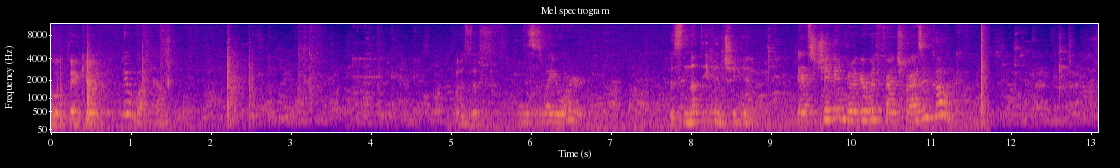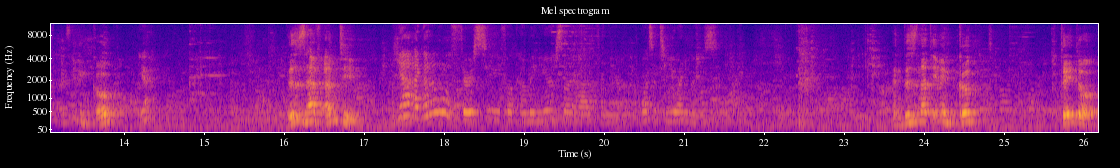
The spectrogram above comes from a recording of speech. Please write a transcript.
Oh, thank you. You're welcome. What is this? This is what you ordered. This is not even chicken. It's chicken burger with french fries and Coke. It's even Coke. Yeah. This is half empty. Yeah, I got a little thirsty for coming here, so I had from you. What's it to you anyways? And this is not even cooked potato.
